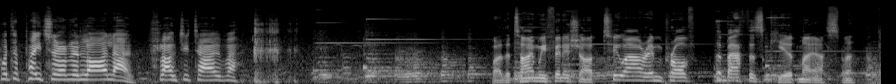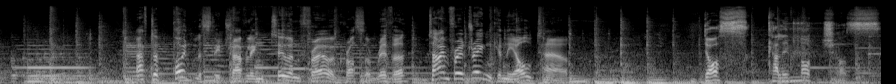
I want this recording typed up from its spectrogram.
Put the pizza on a lilo. Float it over. By the time we finish our two hour improv, the bath has cured my asthma. After pointlessly travelling to and fro across a river, time for a drink in the old town. Dos calimochos.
